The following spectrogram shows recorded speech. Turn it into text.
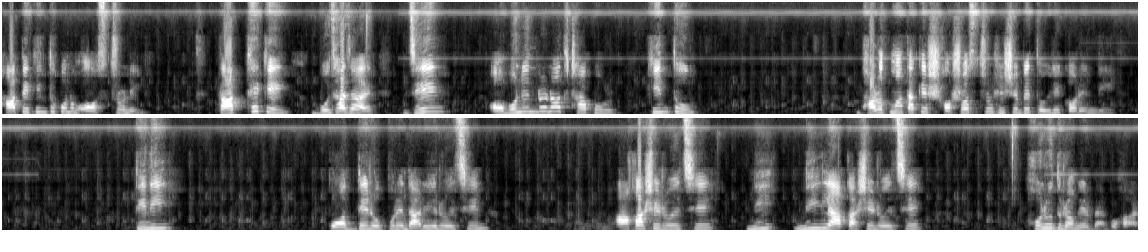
হাতে কিন্তু কোনো অস্ত্র নেই। তার থেকেই বোঝা যায় যে অবনীন্দ্রনাথ ঠাকুর কিন্তু ভারত মাতাকে সশস্ত্র হিসেবে তৈরি করেননি। তিনি পদ্মের ওপরে দাঁড়িয়ে রয়েছেন, আকাশে রয়েছে নীল আকাশে রয়েছে হলুদ রঙের ব্যবহার।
